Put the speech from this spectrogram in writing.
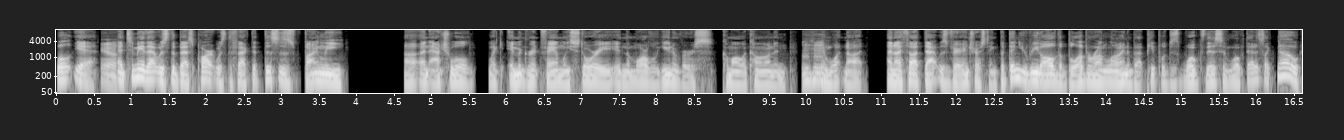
Well, yeah. Yeah. And to me, that was the best part was the fact that this is finally uh, an actual like immigrant family story in the Marvel universe, Kamala Khan and Mhm. and whatnot. And I thought that was very interesting. But then you read all the blubber online about people just woke this and woke that. It's like, no,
